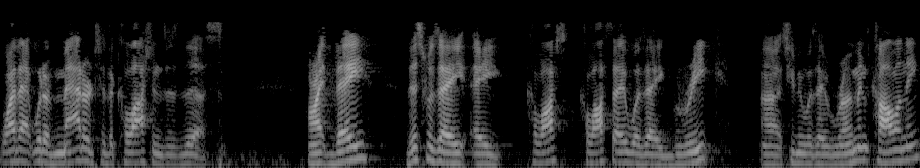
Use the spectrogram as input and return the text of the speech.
why that would have mattered to the Colossians is this. All right, they, this was a, a Coloss- Colossae was a Greek, uh, excuse me, was a Roman colony.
